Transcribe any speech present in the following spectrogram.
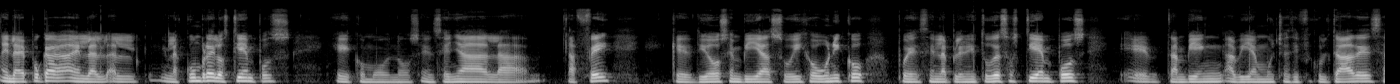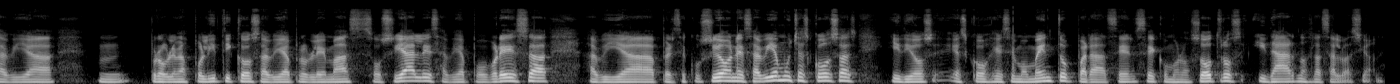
En la época, en la, en la cumbre de los tiempos, eh, como nos enseña la, fe, que Dios envía a su Hijo único, pues en la plenitud de esos tiempos eh, también había muchas dificultades, había mm, problemas políticos, había problemas sociales, había pobreza, había persecuciones, había muchas cosas y Dios escoge ese momento para hacerse como nosotros y darnos la salvación.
